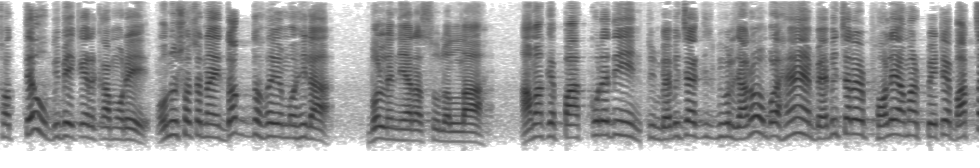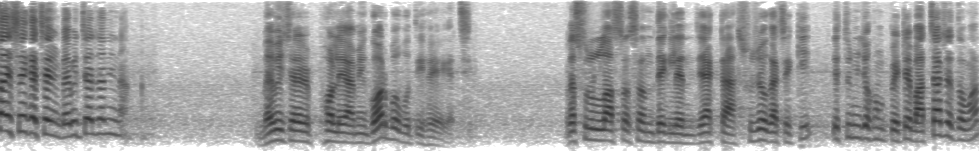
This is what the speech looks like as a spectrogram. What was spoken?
সত্ত্বেও বিবেকের কামড়ে অনুশোচনায় দগ্ধ হয়ে মহিলা বললেন, ইয়া রাসুল আল্লাহ আমাকে পাক করে দিন। তুমি ব্যবচার কি বলে জানো? বলে হ্যাঁ ব্যবচারের ফলে আমার পেটে বাচ্চা এসে গেছে, আমি ব্যবচার জানি না। ব্যবচারের ফলে আমি গর্ভবতী হয়ে গেছি। রসুল্লাহাম দেখলেন যে একটা সুযোগ আছে কি? যে তুমি যখন পেটে বাচ্চা আছে তোমার,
